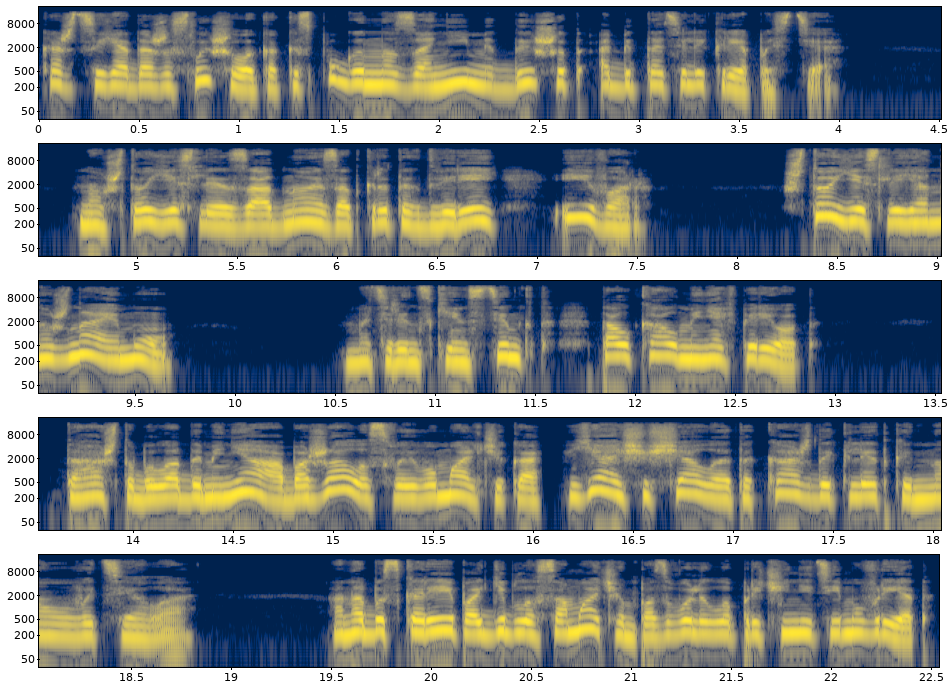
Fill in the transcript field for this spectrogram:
Кажется, я даже слышала, как испуганно за ними дышат обитатели крепости. Но что, если за одной из открытых дверей Ивар? Что, если я нужна ему? Материнский инстинкт толкал меня вперед. Та, что была до меня, обожала своего мальчика. Я ощущала это каждой клеткой нового тела. Она бы скорее погибла сама, чем позволила причинить ему вред.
